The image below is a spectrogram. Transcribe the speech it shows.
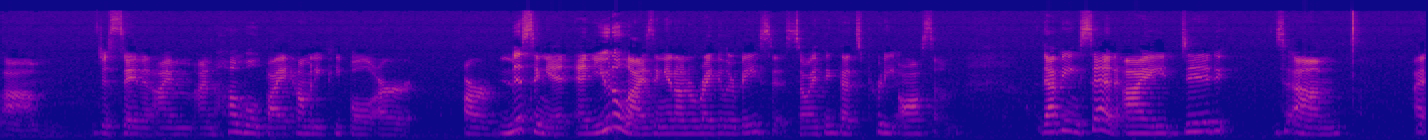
um, just say that I'm, I'm humbled by how many people are are missing it and utilizing it on a regular basis. So I think that's pretty awesome. That being said, I did, um, I,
